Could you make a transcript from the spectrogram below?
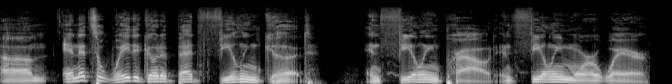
Um, and it's a way to go to bed feeling good and feeling proud and feeling more aware.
